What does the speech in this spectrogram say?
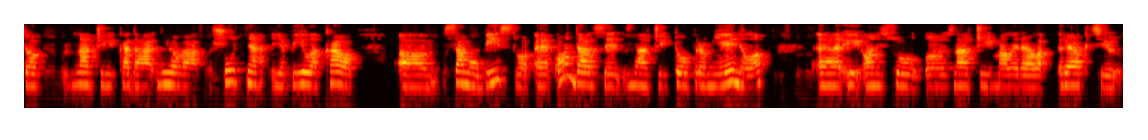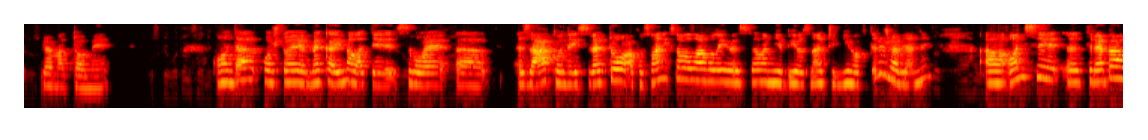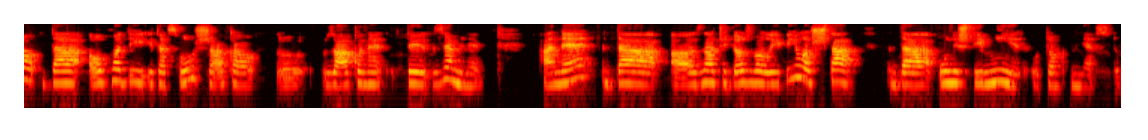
do, znači kada njihova šutnja je bila kao uh, um, samoubistvo, e, onda se znači to promijenilo e, i oni su e, znači imali rela, reakciju prema tome. Onda, pošto je Meka imala te svoje e, zakone i sve to, a poslanik sallallahu alejhi ve sellem je bio znači njihov državljanin, a on se e, trebao da obhodi i da sluša kao e, zakone te zemlje, a ne da a, znači dozvoli bilo šta da uništi mir u tom mjestu.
